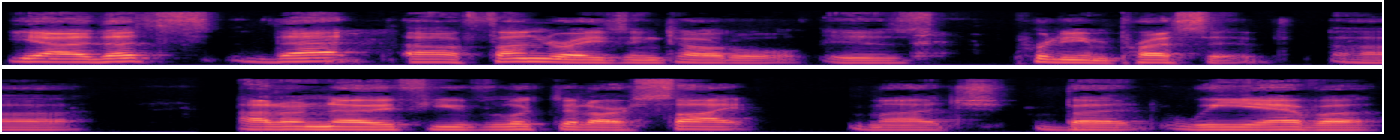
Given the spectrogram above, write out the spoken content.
Yeah, that's that uh, fundraising total is pretty impressive. Uh, I don't know if you've looked at our site much, but we have a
